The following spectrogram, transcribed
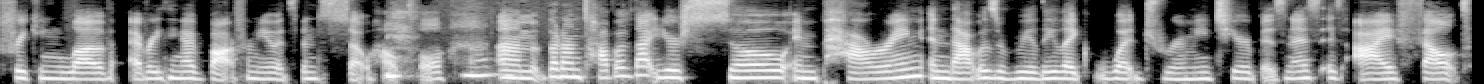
freaking love everything I've bought from you. It's been so helpful. um, but on top of that, you're so empowering. And that was really like what drew me to your business is I felt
